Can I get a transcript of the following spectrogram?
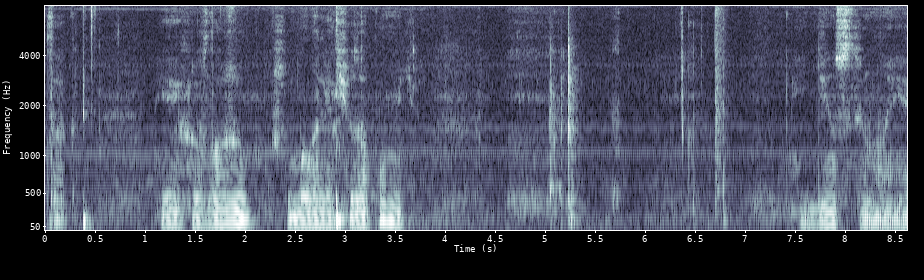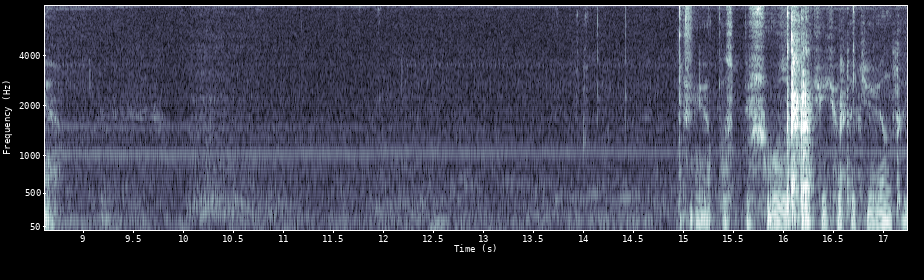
Вот так. Я их разложил, чтобы было легче запомнить. Единственное, я поспешил закрутить вот эти винты.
